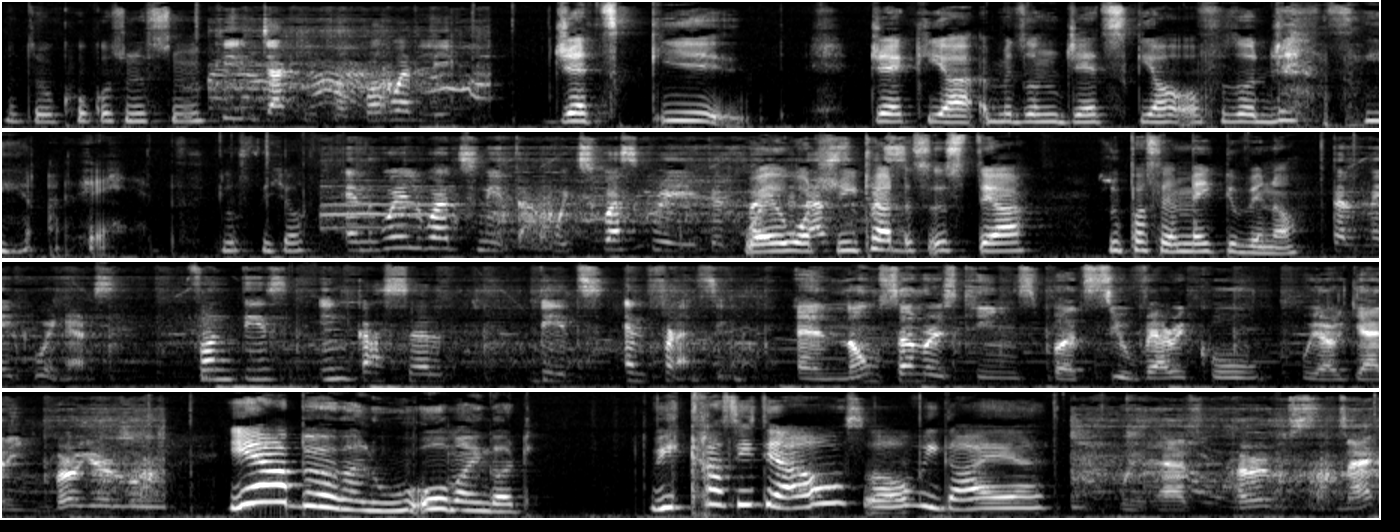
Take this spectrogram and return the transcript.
Mit so Kokosnüssen. Jackie Power League, Jetski. Jackie ja, mit so einem Jetski auf so einem Jetski. das sieht lustig aus. and Whale Watch Nita, which was created Whale Watch Nita, das ist der Supercell Make Gewinner. Make Fontis, Incastle, Beats, and Francie. And non-summer skins, but still very cool. We are getting Burger Lou. Ja, Burgerloo. Oh mein Gott. Wie krass sieht der aus? Oh, wie geil. We have Herms Max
